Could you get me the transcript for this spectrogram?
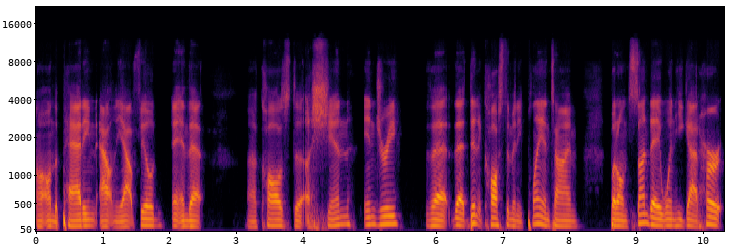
on the padding out in the outfield, and that uh, caused a shin injury that that didn't cost him any playing time. But on Sunday, when he got hurt,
